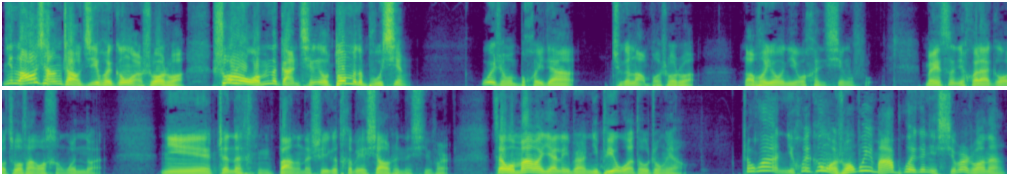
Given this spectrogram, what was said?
你老想找机会跟我说说，说说我们的感情有多么的不幸。为什么不回家去跟老婆说说？老婆有你，我很幸福。每次你回来给我做饭，我很温暖。你真的挺棒的，是一个特别孝顺的媳妇儿。在我妈妈眼里边，你比我都重要。这话你会跟我说，为嘛不会跟你媳妇儿说呢？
